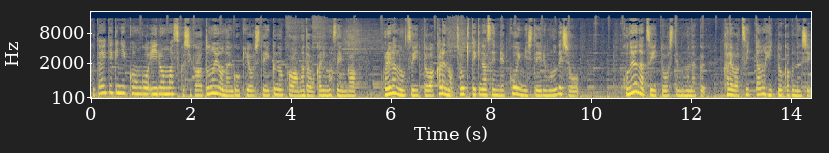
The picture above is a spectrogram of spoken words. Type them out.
具体的に今後イーロン・マスク氏がどのような動きをしていくのかはまだ分かりませんがこれらのツイートは彼の長期的な戦略を意味しているものでしょう。このようなツイートをして間もなく彼はツイッターの筆頭株主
